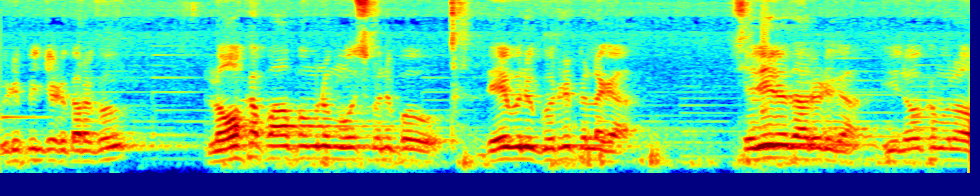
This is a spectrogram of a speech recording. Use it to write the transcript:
విడిపించడు కొరకు లోక పాపమును మోసుకొని పోవు దేవుని గొర్రె పిల్లగా శరీరదారుడిగా ఈ లోకములో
